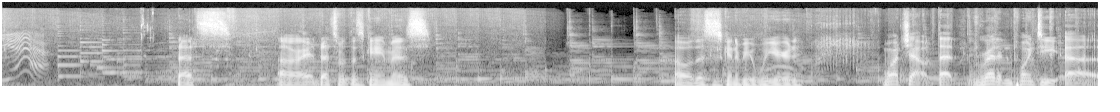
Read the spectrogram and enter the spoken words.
Yeah. That's... Alright, that's what this game is. Oh, this is gonna be weird. Watch out, that red and pointy, uh,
